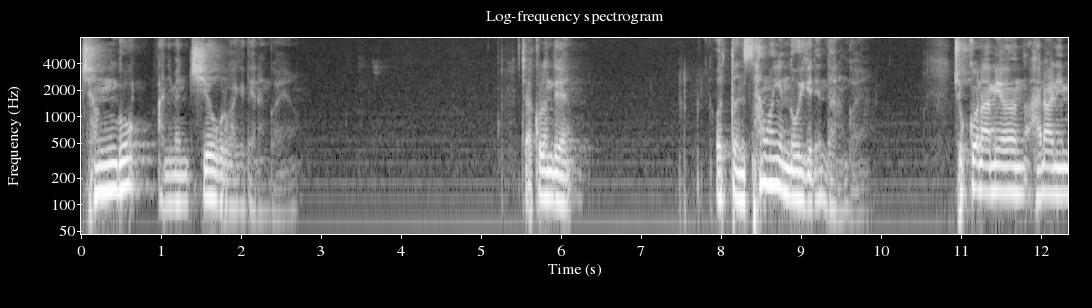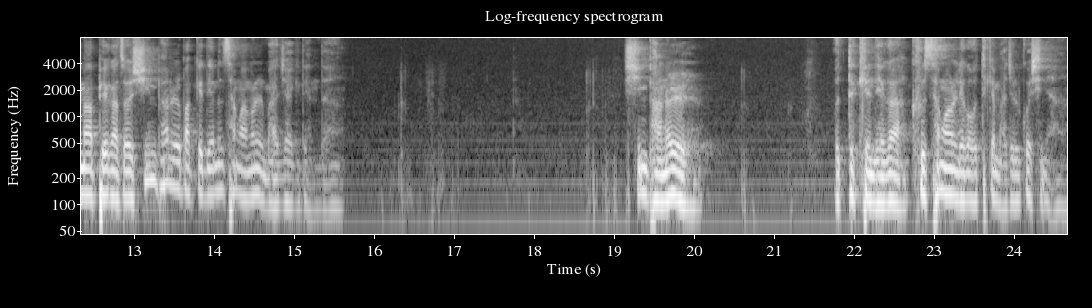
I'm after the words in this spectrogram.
천국 아니면 지옥으로 가게 되는 거예요. 자 그런데 어떤 상황에 놓이게 된다는 거예요. 죽고 나면 하나님 앞에 가서 심판을 받게 되는 상황을 맞이하게 된다. 심판을 어떻게 내가 그 상황을 내가 어떻게 맞을 것이냐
